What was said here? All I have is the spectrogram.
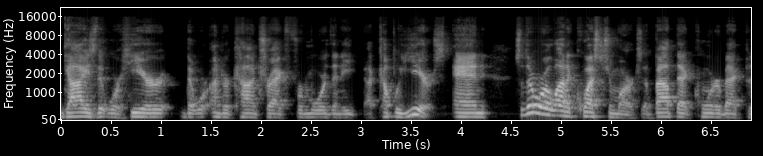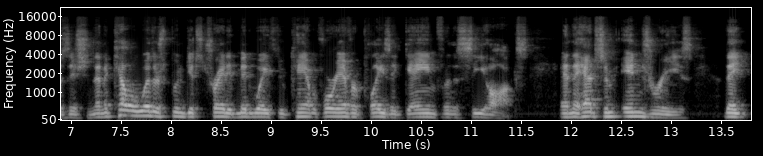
guys that were here that were under contract for more than a, a couple years. And so there were a lot of question marks about that cornerback position. Then Ahkello Witherspoon gets traded midway through camp before he ever plays a game for the Seahawks. And they had some injuries. They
